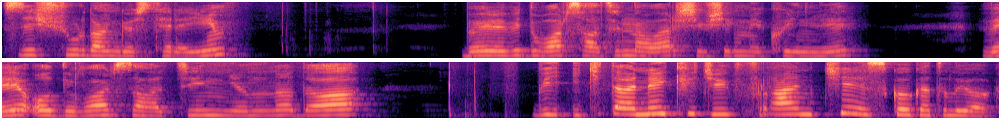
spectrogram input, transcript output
size şuradan göstereyim. Böyle bir duvar saatim de var Şimşek McQueen'li. Ve o duvar saatin yanına da bir iki tane küçük Francesco katılıyor.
